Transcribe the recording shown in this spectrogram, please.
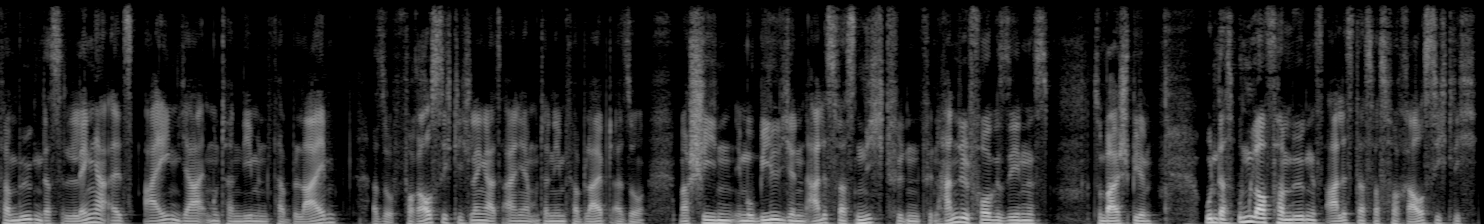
Vermögen, das länger als ein Jahr im Unternehmen verbleibt. Also voraussichtlich länger als ein Jahr im Unternehmen verbleibt, also Maschinen, Immobilien, alles, was nicht für den, für den Handel vorgesehen ist, zum Beispiel. Und das Umlaufvermögen ist alles das, was voraussichtlich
